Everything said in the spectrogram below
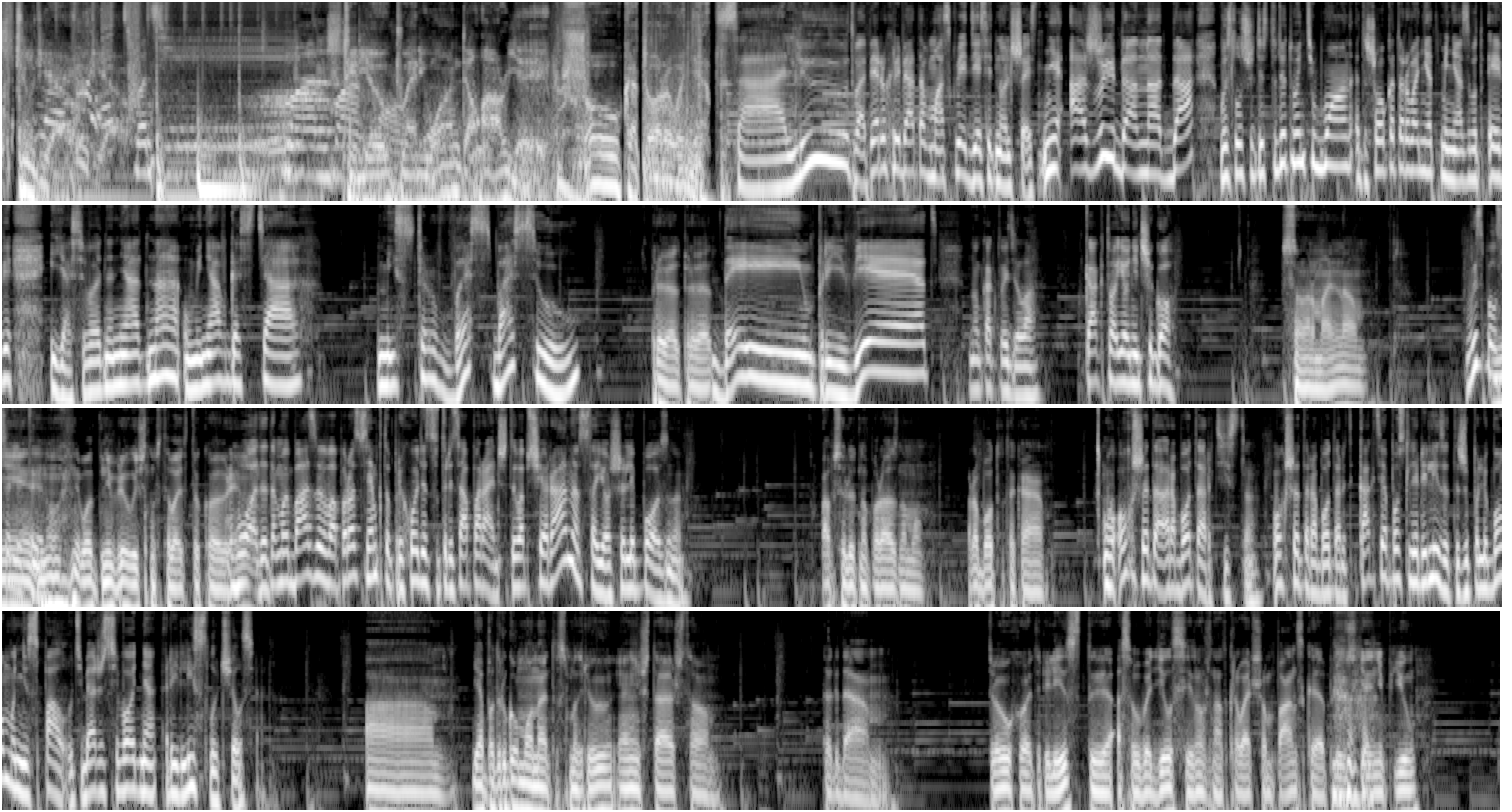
Studio. 21. Studio 21 Del Arie. Шоу, которого нет. Салют! Во-первых, ребята, в Москве 10.06. Неожиданно, да? Вы слушаете Studio 21. Это шоу, которого нет. Меня зовут Эви. И я сегодня не одна. У меня в гостях мистер Вес Васю. Привет, привет. Дэйм, привет! Ну, как твои дела? Как твое ничего? Все нормально. Выспался Не- ли ты? Ну, вот непривычно вставать в такое время. Вот, это мой базовый вопрос всем, кто приходит с утреца пораньше. Ты вообще рано встаешь или поздно? Абсолютно по-разному. Работа такая. О, ох уж это работа артиста. Ох уж это работа артиста. Как тебе после релиза? Ты же по-любому не спал. У тебя же сегодня релиз случился. А, я по-другому на это смотрю. Я не считаю, что когда у тебя выходит релиз, ты освободился и нужно открывать шампанское, плюс я не пью.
